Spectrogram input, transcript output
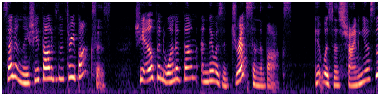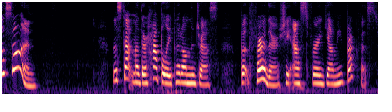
Suddenly, she thought of the three boxes. She opened one of them, and there was a dress in the box. It was as shiny as the sun. The stepmother happily put on the dress, but further, she asked for a yummy breakfast.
